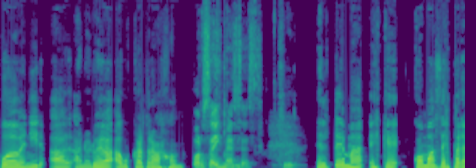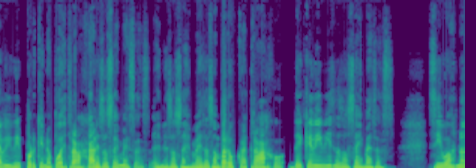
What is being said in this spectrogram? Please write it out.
puedo venir a, Noruega a buscar trabajo. Por seis meses. El tema es que, ¿cómo haces para vivir? Porque no puedes trabajar esos seis meses. En esos seis meses son para buscar trabajo. ¿De qué vivís esos seis meses? Si vos no,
